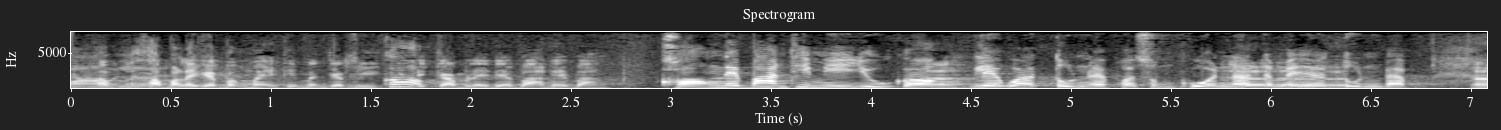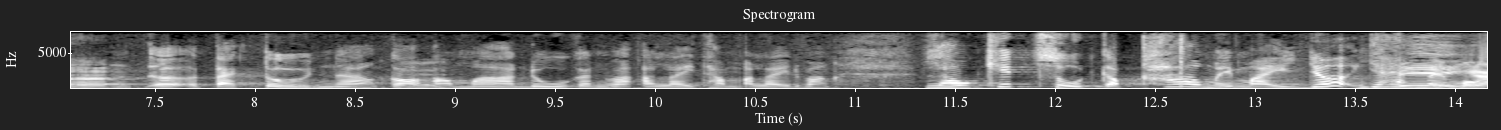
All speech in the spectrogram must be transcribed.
ดาวน์เลย ทำทำอะไรกันบ้างไหมที่มันจะมีก็ กิจกรรมอะไรในบ้านได้บ้าง ของในบ้านที่มีอยู่ก็อ่าเรียกว่าตุนไว้พอสมควรนะ เออแต่ไม่ได้เออตุนแบบอ่าฮะเอ่อแตกตื่นนะ ก็อืมเอามาดูกันว่าอะไรทำอะไรได้บ้าง เราคิดสูตรกับข้าวใหม่ ๆ เยอะแยะนี่ไปหมดไง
